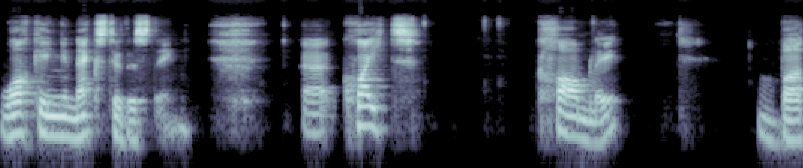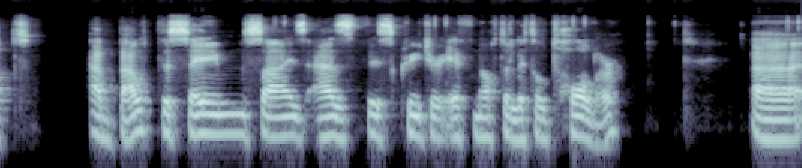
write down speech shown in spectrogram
Walking next to this thing, uh, quite calmly, but about the same size as this creature, if not a little taller, uh,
